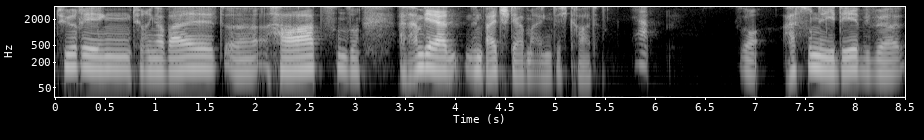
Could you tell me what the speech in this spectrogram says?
Thüringen, Thüringer Wald, äh, Harz und so. Also haben wir ja ein Waldsterben eigentlich gerade. Ja. So, hast du eine Idee, wie wir,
